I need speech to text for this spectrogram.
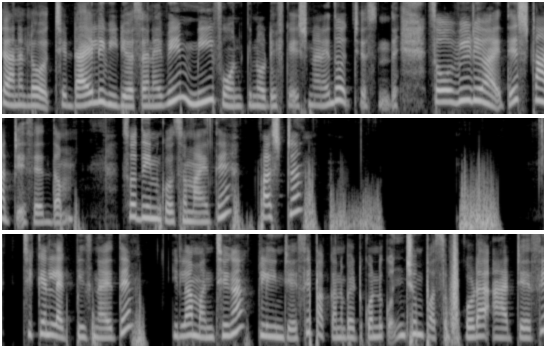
ఛానల్లో వచ్చే డైలీ వీడియోస్ అనేవి మీ ఫోన్కి నోటిఫికేషన్ అనేది వచ్చేస్తుంది. సో వీడియో అయితే స్టార్ట్ చేసేద్దాం. సో దీనికోసం అయితే ఫస్ట్ చికెన్ లెగ్ పీస్ని అయితే ఇలా మంచిగా క్లీన్ చేసి పక్కన పెట్టుకోండి. కొంచెం పసుపు కూడా యాడ్ చేసి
